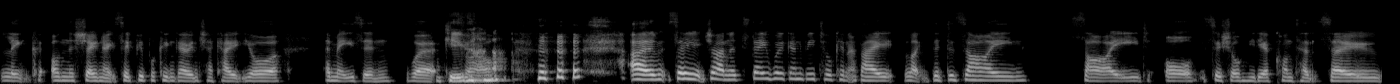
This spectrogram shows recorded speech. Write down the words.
link on the show notes so people can go and check out your amazing work. Thank you. Well. um, so, Joanna, today we're going to be talking about like the design side of social media content. So,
